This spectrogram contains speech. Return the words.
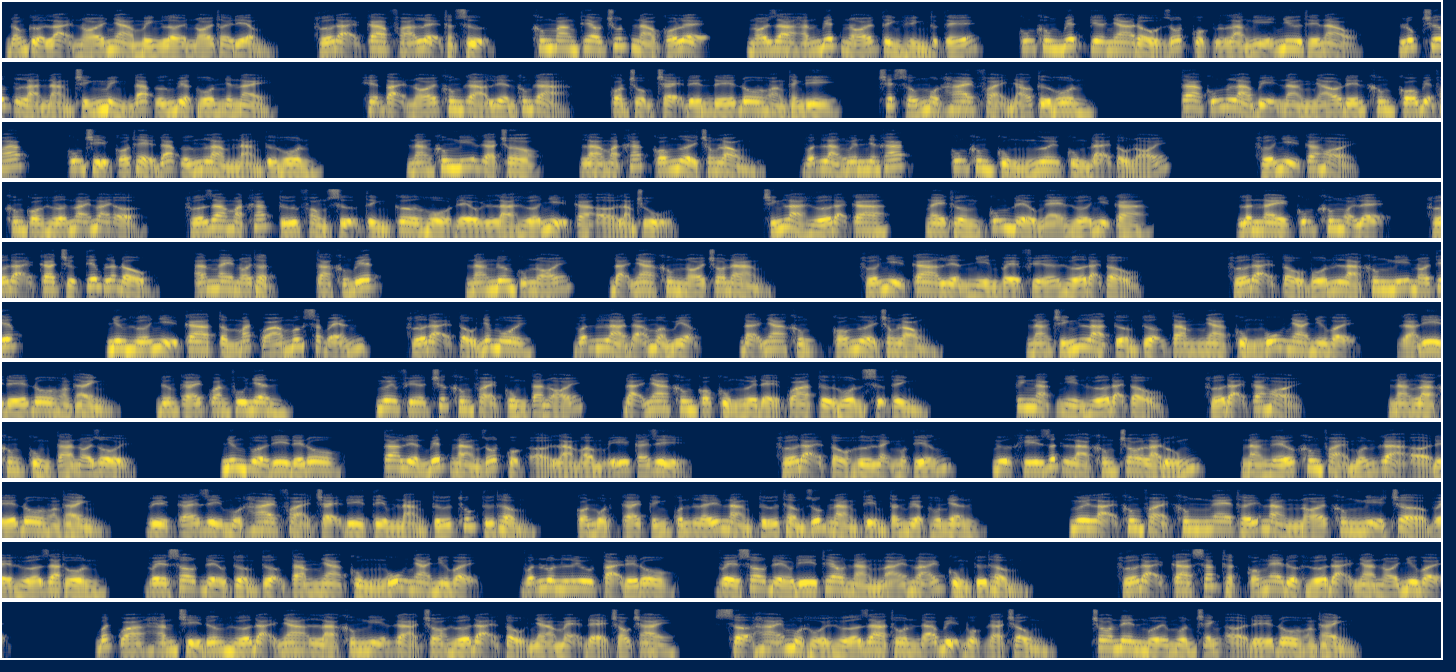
Đóng cửa lại nói nhà mình lời nói thời điểm, hứa đại ca phá lệ thật sự, không mang theo chút nào có lệ, nói ra hắn biết nói tình hình thực tế, cũng không biết kia nha đầu rốt cuộc là nghĩ như thế nào, lúc trước là nàng chính mình đáp ứng việc hôn nhân này. Hiện tại nói không gả liền không gả, còn trộm chạy đến đế đô hoàng thành đi, chết sống một hai phải nháo từ hôn. Ta cũng là bị nàng nháo đến không có biện pháp, cũng chỉ có thể đáp ứng làm nàng từ hôn. Nàng không nghĩ gả cho, là mặt khác có người trong lòng, vẫn là nguyên nhân khác, cũng không cùng ngươi cùng đại tẩu nói. Hứa nhị ca hỏi. Không có hứa mãi mãi ở, hứa ra mặt khác tứ phòng sự tình cơ hồ đều là hứa nhị ca ở làm chủ. Chính là hứa đại ca, ngày thường cũng đều nghe hứa nhị ca. Lần này cũng không ngoại lệ, hứa đại ca trực tiếp lắc đầu, ăn ngay nói thật, ta không biết. Nàng nương cũng nói, đại nha không nói cho nàng. Hứa nhị ca liền nhìn về phía hứa đại tẩu. Hứa đại tẩu vốn là không nghĩ nói tiếp. Nhưng hứa nhị ca tầm mắt quá mức sắc bén, hứa đại tẩu nhấp môi, vẫn là đã mở miệng, đại nha không có người trong lòng. Nàng chính là tưởng tượng tam nha cùng ngũ nha như vậy, gả đi đế đô hoàng thành, đương cái quan phu nhân. Ngươi phía trước không phải cùng ta nói, đại nha không có cùng ngươi để qua từ hôn sự tình. Kinh ngạc nhìn hứa đại tẩu, hứa đại ca hỏi. Nàng là không cùng ta nói rồi. Nhưng vừa đi đế đô, ta liền biết nàng rốt cuộc ở làm ầm ĩ cái gì. Hứa đại tẩu hư lạnh một tiếng, ngựa khí rất là không cho là đúng, nàng nếu không phải muốn gả ở đế đô hoàng thành, vì cái gì một hai phải chạy đi tìm nàng tứ thúc tứ thẩm, còn một cái kính quấn lấy nàng tứ thẩm giúp nàng tìm tân việc hôn nhân. Ngươi lại không phải không nghe thấy nàng nói không nghĩ trở về hứa ra thôn, về sau đều tưởng tượng tam nha cùng ngũ nha như vậy, vẫn luôn lưu tại đế đô, về sau đều đi theo nàng mãi mãi cùng tứ thẩm. Hứa đại ca xác thật có nghe được hứa đại nha nói như vậy. Bất quá hắn chỉ đương hứa đại nha là không nghĩ gả cho hứa đại tẩu nhà mẹ để cháu trai, sợ hãi một hồi hứa ra thôn đã bị buộc gả chồng, cho nên mới muốn tránh ở đế đô hoàng thành.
